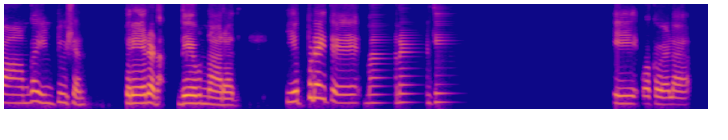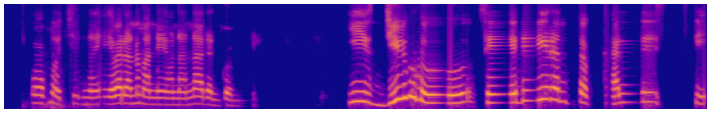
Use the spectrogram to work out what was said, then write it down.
కామ్గా ఇంట్యూషన్ ప్రేరణ దేవుణ్ణి ఆరాధి ఎప్పుడైతే మనకి ఒకవేళ కోపం వచ్చింది? ఎవరన్నా మన ఏమన్నా అన్నారనుకోండి. ఈ జీవుడు శరీరంతో కలిసి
